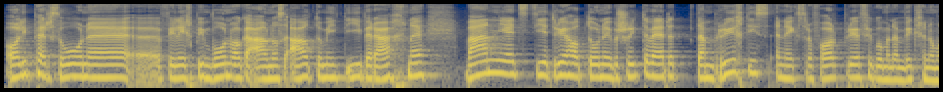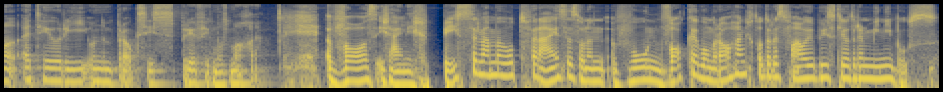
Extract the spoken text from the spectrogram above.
alle Personen, äh, vielleicht beim Wohnwagen auch noch das Auto mit einberechnen. Wenn jetzt die 3,5 Tonnen überschritten werden, dann bräuchte es eine extra Fahrprüfung, wo man dann wirklich nochmal eine Theorie- und eine Praxisprüfung muss machen muss. Was ist eigentlich besser, wenn man verreisen will? So einen Wohnwagen, den man anhängt, oder ein VW-Büsschen oder ein Minibus?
